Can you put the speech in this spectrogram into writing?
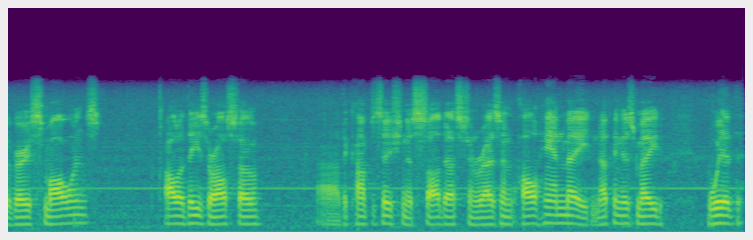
the very small ones. All of these are also, uh, the composition is sawdust and resin, all handmade. Nothing is made with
